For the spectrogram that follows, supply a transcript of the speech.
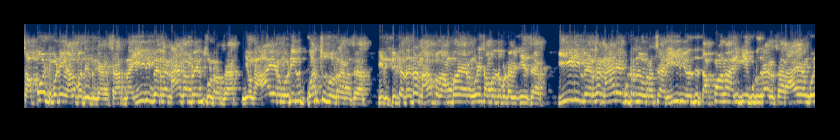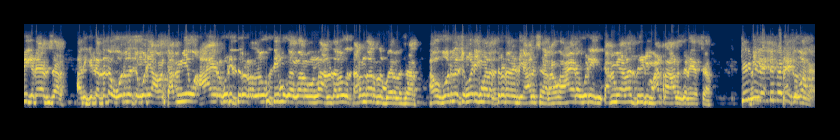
சப்போர்ட் பண்ணி வேலை பார்த்துட்டு இருக்காங்க சார் நான் இடி பேர்ல நான் கம்ப்ளைண்ட் சொல்றேன் சார் இவங்க ஆயிரம் கோடியில குறைச்சு சொல்றாங்க சார் இது கிட்டத்தட்ட நாற்பது ஐம்பதாயிரம் கோடி சம்பந்தப்பட்ட விஷயம் சார் இடி பேர்ல நானே குற்றம் சொல்றேன் சார் இடி வந்து தப்பான அறிக்கையை கொடுக்குறாங்க சார் ஆயிரம் கோடி கிடையாது சார் அது கிட்டத்தட்ட ஒரு லட்சம் கோடி. அவன் கம்மியா ஆயிரம் கோடி திருடுற அளவுக்கு திமுக காரவங்க அந்த அளவுக்கு தரந்தாரத்துல போயிடல சார் அவன் ஒரு லட்சம் கோடிக்கு மேல திருட வேண்டிய ஆளு சார் அவன் ஆயிரம் கோடி கம்மியாலாம் திருடி மாற்ற ஆளு கிடையாது சார் திருப்பி நீங்க- ரெண்டு பேரும் சொல்லுங்க.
